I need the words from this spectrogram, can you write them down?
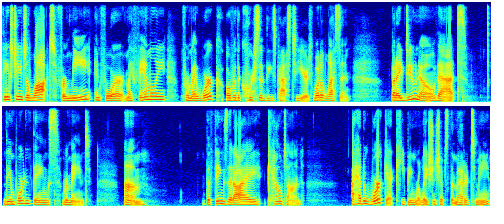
Things changed a lot for me and for my family, for my work over the course of these past two years. What a lesson! But I do know that the important things remained. Um, the things that I count on. I had to work at keeping relationships that mattered to me,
